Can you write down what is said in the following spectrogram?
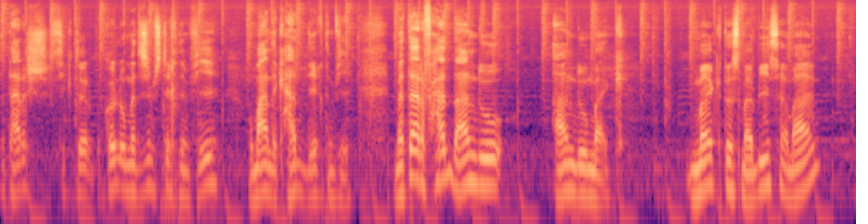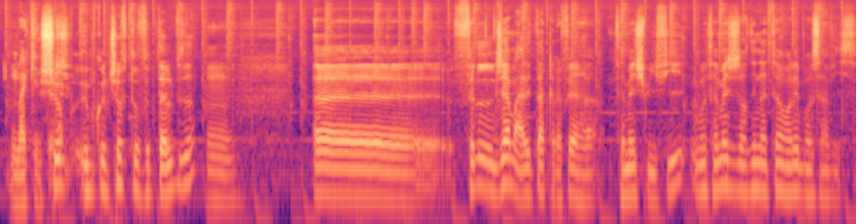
ما تعرفش السيكتور بكل وما تنجمش تخدم فيه وما عندك حد يخدم فيه. ما تعرف حد عنده عنده ماك. ماك تسمع بيه سمعان ما كنتش شوف يمكن شفته في التلفزة. آه، في الجامعة اللي تقرأ فيها ثماش وي في وما ثماش أورديناتور ليبر سيرفيس.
